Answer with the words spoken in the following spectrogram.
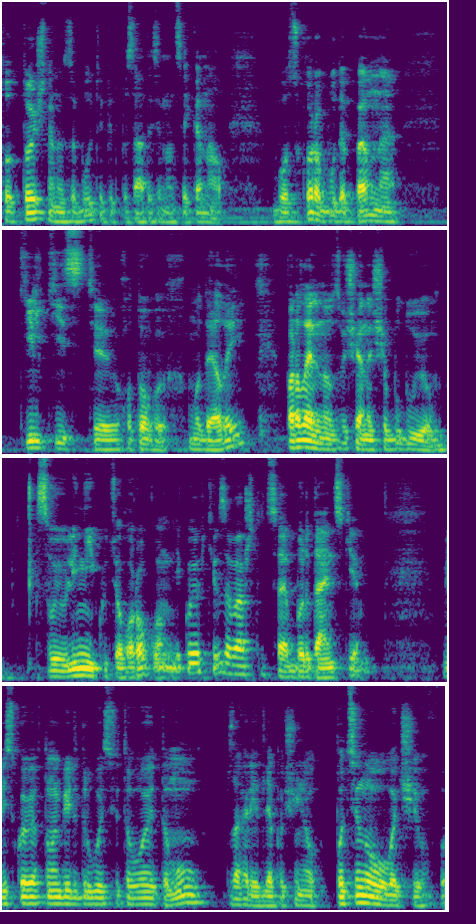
то точно не забудьте підписатися на цей канал, бо скоро буде певна кількість е, готових моделей. Паралельно, звичайно, ще будую свою лінійку цього року, яку я хотів завершити. Це британські військові автомобілі Другої світової. Тому, взагалі, для поціновувачів е,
